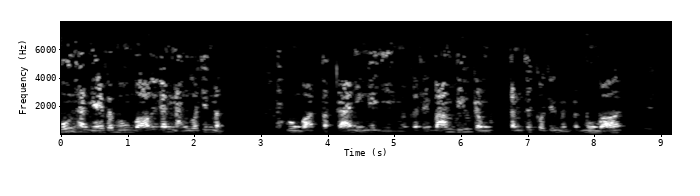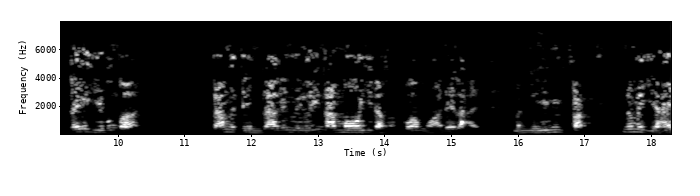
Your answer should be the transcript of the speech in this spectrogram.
muốn thanh nhẹ phải buông bỏ cái gánh nặng của chính mình buông bỏ tất cả những cái gì mà có thể bám víu trong tâm thức của chính mình phải buông bỏ lấy cái gì buông bỏ ta mới tìm ra cái nguyên lý nam mô di đà phật của ông ngoại để lại mình niệm phật nó mới giải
